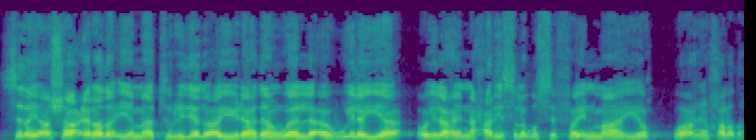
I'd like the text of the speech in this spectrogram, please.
siday ashaacirada iyo maaturidyadu ay yidhaahdaan waa la awilayaa oo ilaahay naxariis lagu sifayn maayo. Waa arrin khalada.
